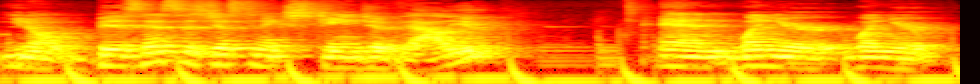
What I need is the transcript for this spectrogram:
you know business is just an exchange of value. And when you're when you're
